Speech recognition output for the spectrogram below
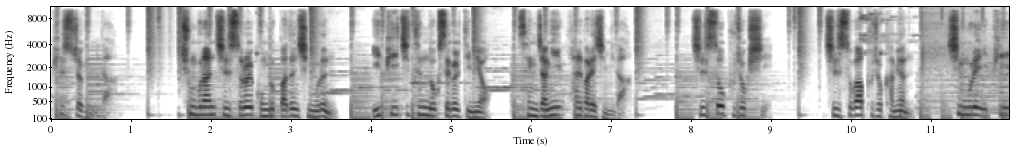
필수적입니다. 충분한 질소를 공급받은 식물은 잎이 짙은 녹색을 띠며 생장이 활발해집니다. 질소 부족 시 질소가 부족하면 식물의 잎이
